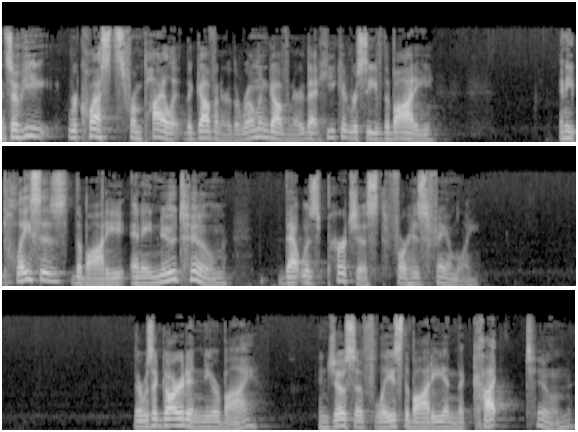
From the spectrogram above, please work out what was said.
And so he requests from Pilate, the governor, the Roman governor, that he could receive the body. And he places the body in a new tomb that was purchased for his family. There was a garden nearby, and Joseph lays the body in the cut tomb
